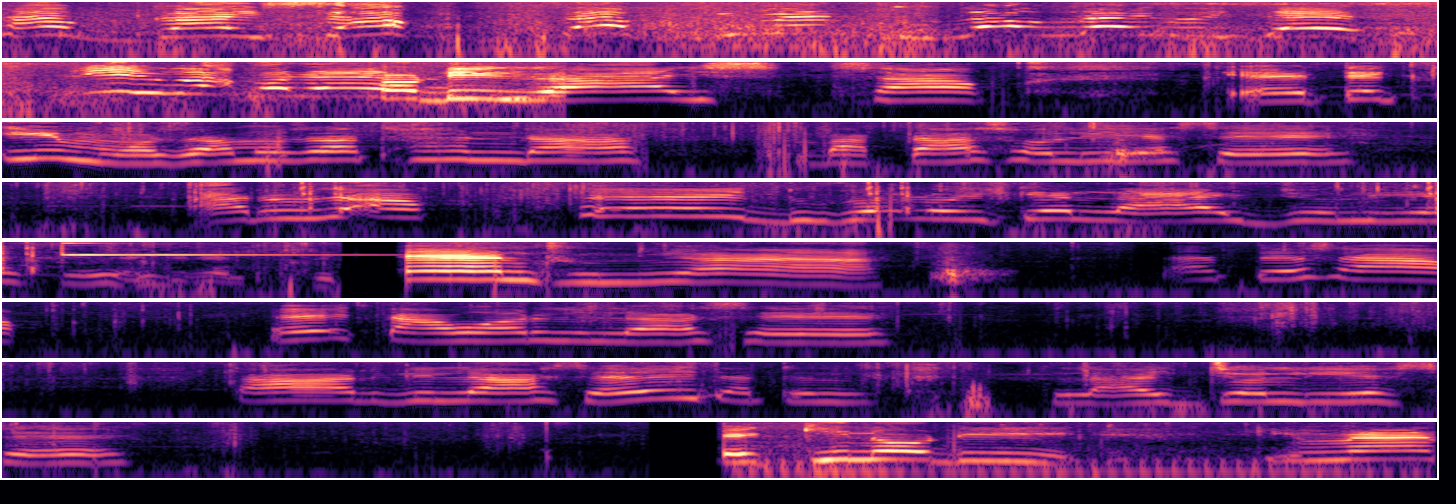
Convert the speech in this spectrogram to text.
চাওক গাইছ চাওক চাওক কিমান ধূলা উৰাই গৈছে। কি বা কৰে? গাইছ চাওক। ইয়াতে কি মজা মজা ঠাণ্ডা বতাহ চলি আছে। আৰু চাওক সেই দূৰলৈকে লাইট জ্বলি আছে। ইমান ধুনীয়া। তাতে চাওক এই টাৱাৰ গিলা আছে। টাৱাৰ গিলা আছে এই তাতে লাইট জ্বলি আছে একি নদী কিমান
